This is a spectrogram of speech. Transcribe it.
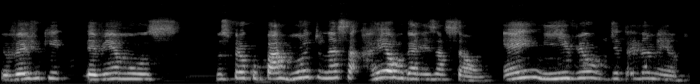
Eu vejo que devemos nos preocupar muito nessa reorganização em nível de treinamento,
